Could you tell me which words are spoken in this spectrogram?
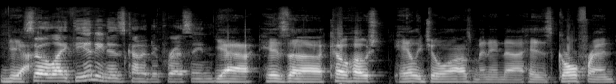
yeah. So like the ending is kind of depressing. Yeah, his uh, co-host Haley Joel Osment and uh, his girlfriend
